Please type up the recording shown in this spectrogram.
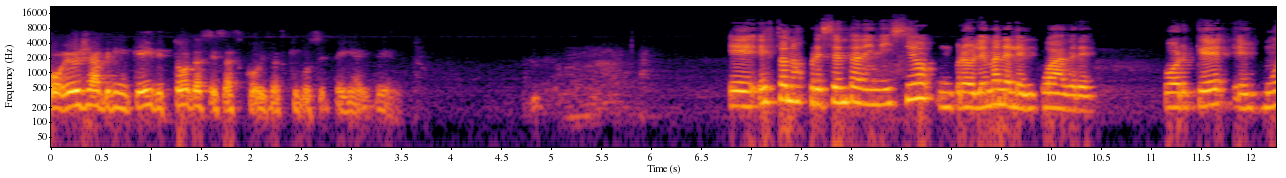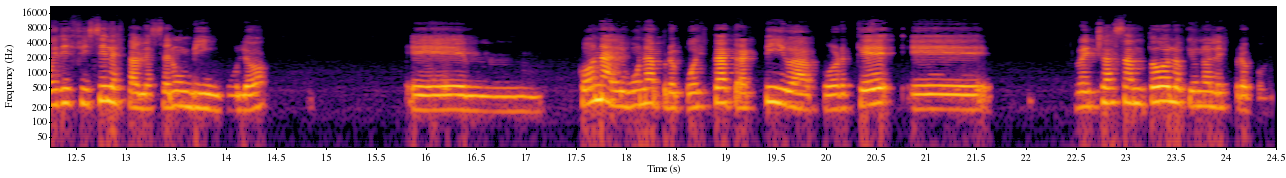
ou eu já brinquei de todas essas coisas que você tem aí dentro. Eh, esto nos presenta de inicio un problema en el encuadre, porque es muy difícil establecer un vínculo eh, con alguna propuesta atractiva, porque eh, rechazan todo lo que uno les propone.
